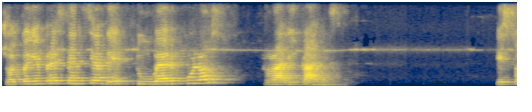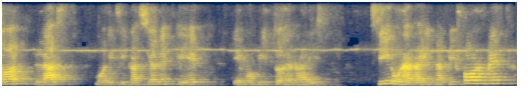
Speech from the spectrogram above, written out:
yo estoy en presencia de tubérculos radicales, que son las modificaciones que hemos visto de raíz. ¿Sí? Una raíz napiforme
